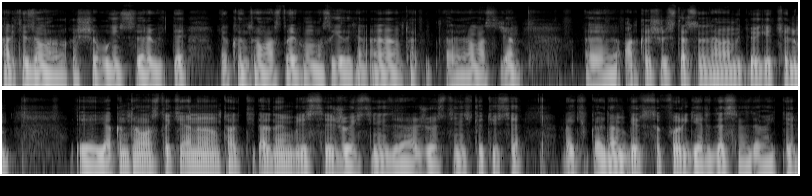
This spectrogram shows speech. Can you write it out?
Herkese merhaba arkadaşlar. Bugün sizlerle birlikte yakın temasta yapılması gereken en önemli taktiklerden bahsedeceğim. Ee, arkadaşlar isterseniz hemen videoya geçelim. Ee, yakın temastaki en önemli taktiklerden birisi joystick'inizdir. Eğer joystick'iniz kötüyse rakiplerden 1-0 geridesiniz demektir.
